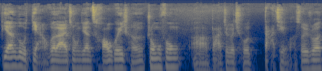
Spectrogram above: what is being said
边路点回来，中间曹圭成中锋啊，把这个球打进了。所以说，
